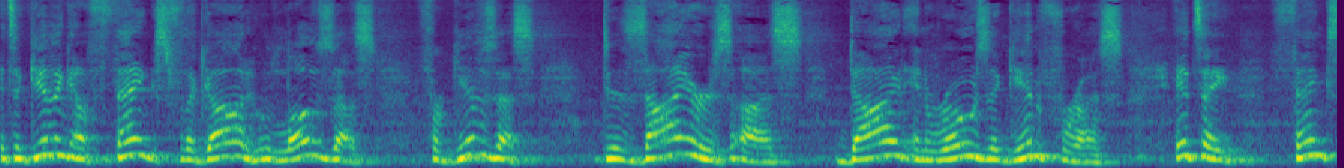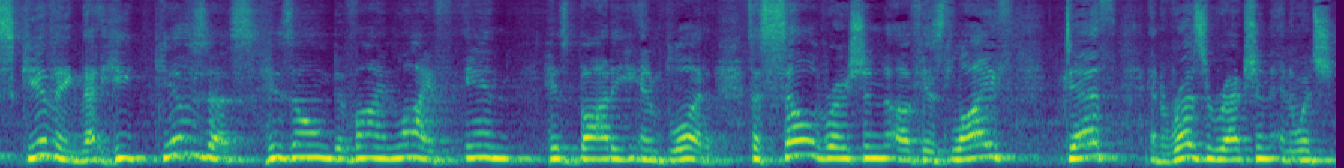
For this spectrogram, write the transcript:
It's a giving of thanks for the God who loves us, forgives us, desires us, died and rose again for us. It's a thanksgiving that he gives us his own divine life in his body and blood. It's a celebration of his life, death, and resurrection in which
